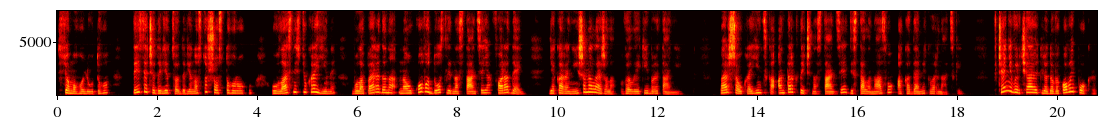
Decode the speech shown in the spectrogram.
7 лютого 1996 року у власність України була передана науково-дослідна станція Фарадей, яка раніше належала Великій Британії. Перша українська антарктична станція дістала назву Академік Вернацький. Вчені вивчають льодовиковий покрив,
